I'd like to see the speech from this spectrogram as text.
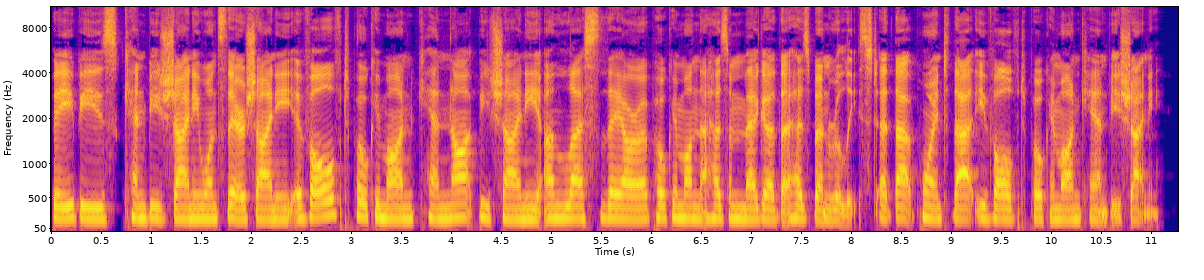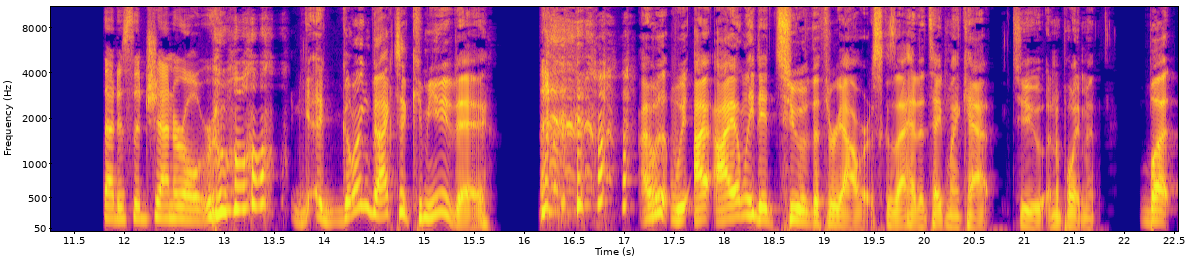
babies can be shiny once they are shiny. Evolved Pokemon cannot be shiny unless they are a Pokemon that has a Mega that has been released. At that point, that evolved Pokemon can be shiny. That is the general rule. G- going back to community day. I was we I, I only did two of the three hours because I had to take my cat to an appointment. But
